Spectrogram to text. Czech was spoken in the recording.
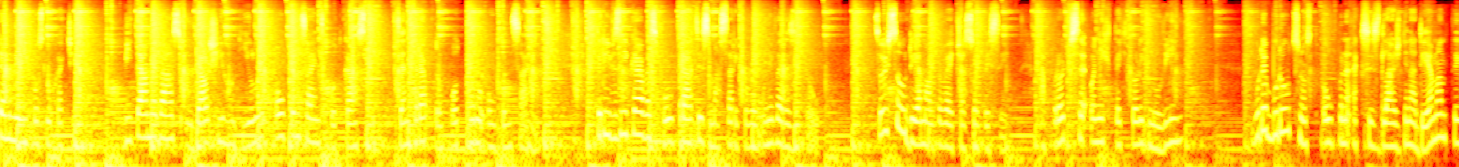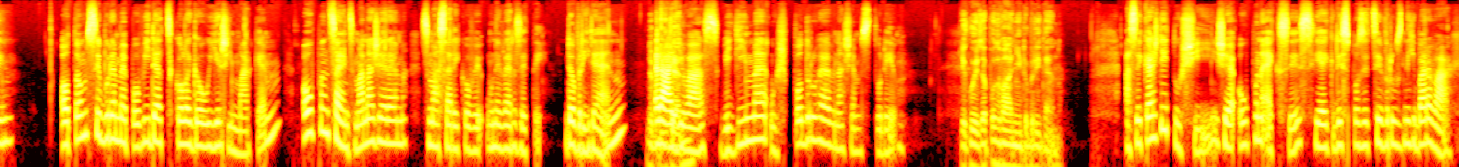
den, milí posluchači. Vítáme vás u dalšího dílu Open Science podcastu Centra pro podporu Open Science, který vzniká ve spolupráci s Masarykovou univerzitou. Co jsou diamantové časopisy a proč se o nich teď tolik mluví? Bude budoucnost Open Access dlážděna diamanty? O tom si budeme povídat s kolegou Jiřím Markem, Open Science manažerem z Masarykovy univerzity. Dobrý den. Dobrý Rádi den. vás vidíme už po druhé v našem studiu. Děkuji za pozvání, dobrý den. Asi každý tuší, že Open Access je k dispozici v různých barvách.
